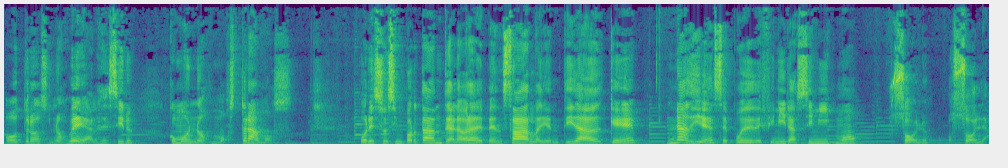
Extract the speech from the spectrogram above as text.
otros nos vean, es decir, cómo nos mostramos. Por eso es importante a la hora de pensar la identidad que nadie se puede definir a sí mismo solo o sola.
